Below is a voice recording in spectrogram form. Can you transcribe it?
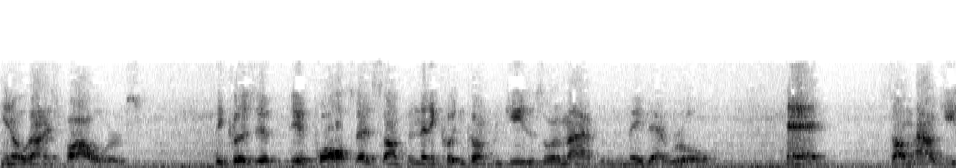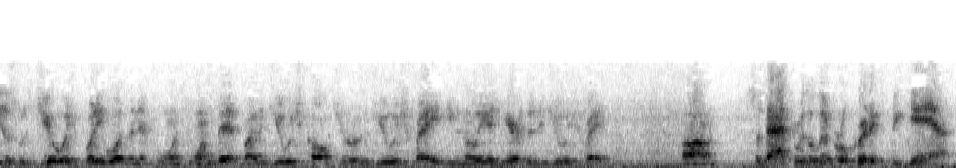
you know, on his followers. Because if, if Paul says something, then it couldn't come from Jesus automatically. We made that rule. And somehow Jesus was Jewish, but he wasn't influenced one bit by the Jewish culture or the Jewish faith, even though he adhered to the Jewish faith. Um, so that's where the liberal critics began.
